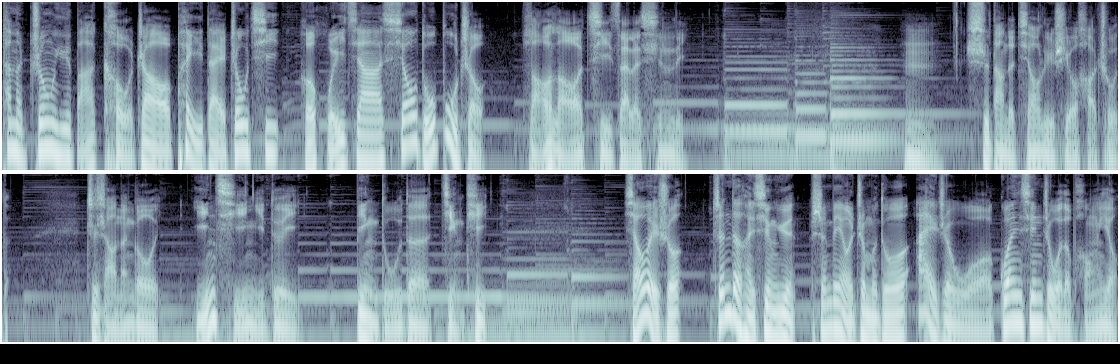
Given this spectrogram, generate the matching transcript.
他们终于把口罩佩戴周期和回家消毒步骤牢牢记在了心里。嗯，适当的焦虑是有好处的，至少能够引起你对病毒的警惕。小伟说：“真的很幸运，身边有这么多爱着我、关心着我的朋友，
